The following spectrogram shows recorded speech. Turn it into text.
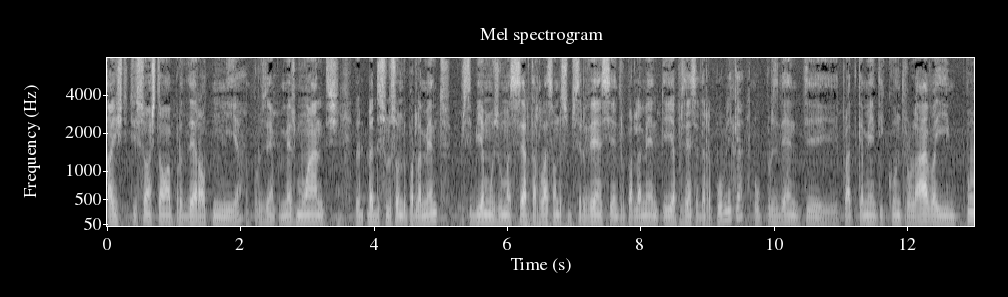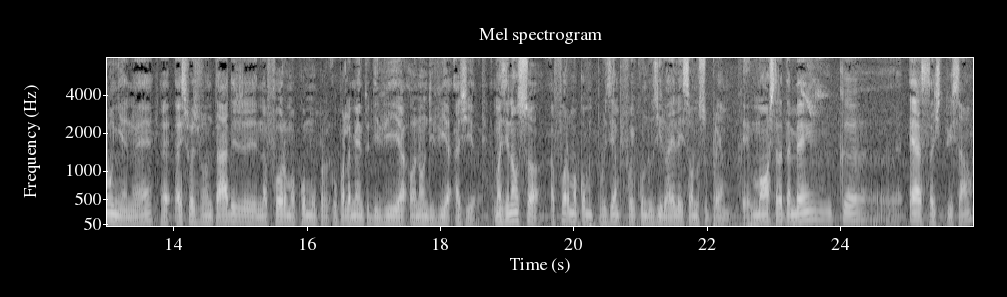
as instituições estão a perder autonomia. Por exemplo, mesmo antes da dissolução do Parlamento, percebíamos uma certa relação de subserviência entre o Parlamento e a presidência da República. O presidente praticamente controlava e impunha não é, as suas vontades na forma como o Parlamento devia ou não devia agir. Mas e não só, a forma como, por exemplo, foi conduzida a eleição no Supremo mostra também que essa instituição,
